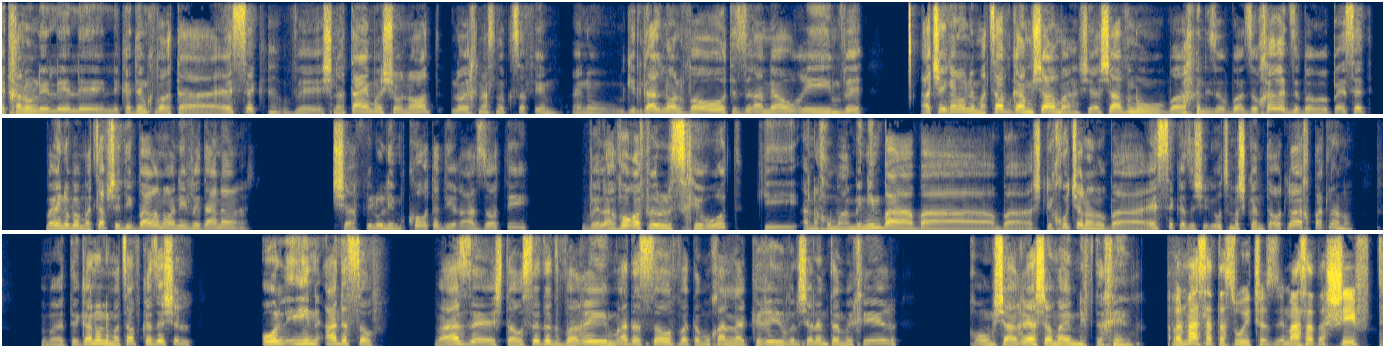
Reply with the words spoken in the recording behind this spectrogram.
התחלנו ל- ל- ל- לקדם כבר את העסק, ושנתיים ראשונות לא הכנסנו כספים. היינו, גלגלנו הלוואות, עזרה מההורים, ועד שהגענו למצב גם שמה, שישבנו, ב... אני זוכר את זה במרפסת, והיינו במצב שדיברנו, אני ודנה, שאפילו למכור את הדירה הזאתי, ולעבור אפילו לשכירות, כי אנחנו מאמינים ב, ב, בשליחות שלנו, בעסק הזה של ייעוץ משכנתאות, לא היה אכפת לנו. זאת אומרת, הגענו למצב כזה של all in עד הסוף. ואז כשאתה עושה את הדברים עד הסוף ואתה מוכן להקריב ולשלם את המחיר, שערי השמיים נפתחים. אבל מה עשה את הסוויץ' הזה? מה עשה את השיפט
